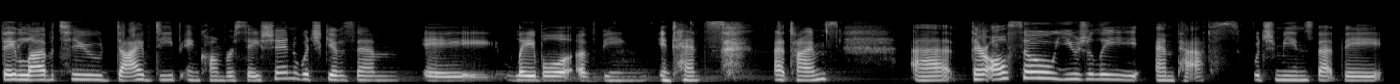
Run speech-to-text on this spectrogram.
They love to dive deep in conversation, which gives them a label of being intense at times. Uh, they're also usually empaths, which means that they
